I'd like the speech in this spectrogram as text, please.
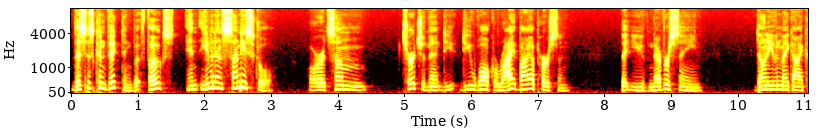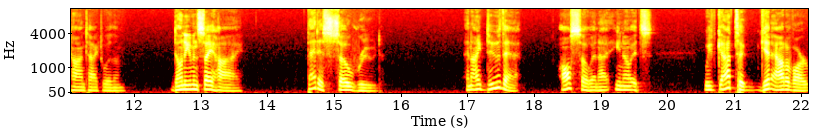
this is convicting, but folks, in, even in Sunday school or at some church event, do you, do you walk right by a person that you've never seen? Don't even make eye contact with them. Don't even say hi. That is so rude. And I do that also. And I, you know, it's, we've got to get out of our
